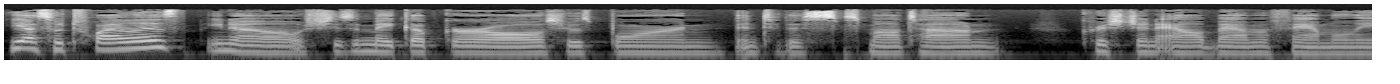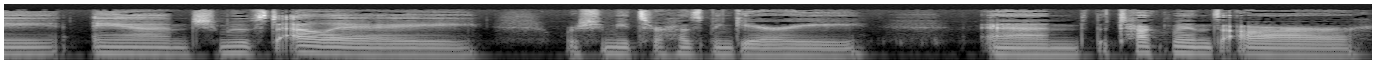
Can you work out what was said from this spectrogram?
Yeah, so Twyla's, you know, she's a makeup girl. She was born into this small town Christian Alabama family, and she moves to LA where she meets her husband Gary. And the Tuckmans are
